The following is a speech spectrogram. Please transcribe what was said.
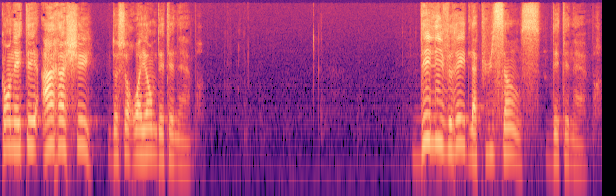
qu'on a été arraché de ce royaume des ténèbres, délivré de la puissance des ténèbres.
